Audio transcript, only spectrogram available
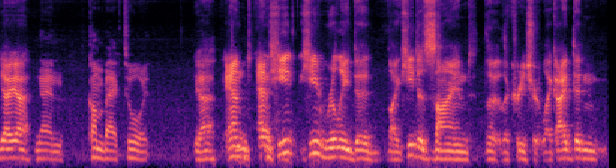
Yeah, yeah. And then come back to it yeah. And and he he really did like he designed the the creature. Like i didn't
